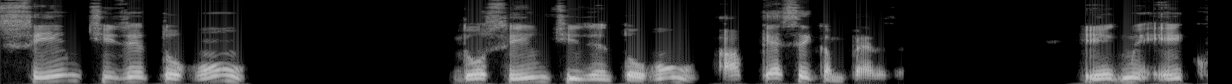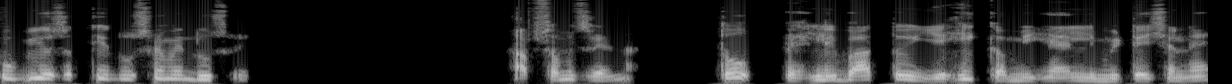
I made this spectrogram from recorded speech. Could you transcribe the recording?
सेम चीज़ें तो हों, दो सेम चीज़ें तो हों, आप कैसे कंपैरिजन एक में एक खूबी हो सकती है, दूसरे में दूसरी। आप समझ रहे हैं ना? तो पहली बात तो यही कमी है लिमिटेशन है,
